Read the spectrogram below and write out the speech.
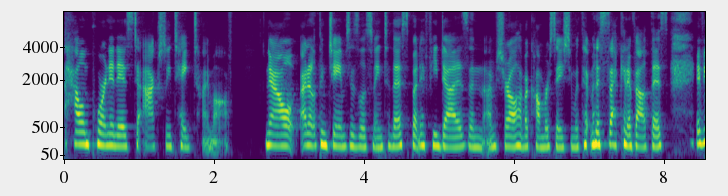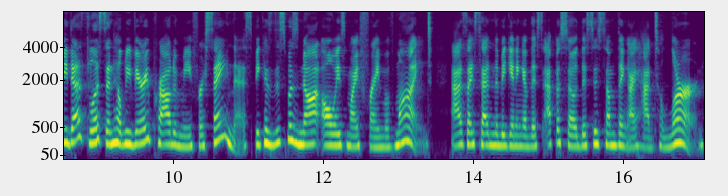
how important it is to actually take time off. Now, I don't think James is listening to this, but if he does, and I'm sure I'll have a conversation with him in a second about this, if he does listen, he'll be very proud of me for saying this because this was not always my frame of mind. As I said in the beginning of this episode, this is something I had to learn.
